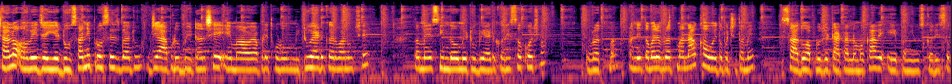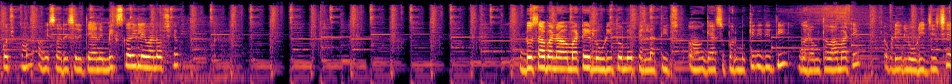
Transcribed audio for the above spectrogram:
ચાલો હવે જઈએ ઢોસાની પ્રોસેસ બાજુ, જે આપણું બેટર છે, એમાં હવે આપણે થોડું મીઠું એડ કરવાનું છે. તમે સિંદો મીઠું બી એડ કરી શકો છો વ્રતમાં. અને તમારે વ્રતમાં ના ખાવું હોય તો પછી તમે સાદું આપણું જે ટાટા નમક આવે એ પણ યુઝ કરી શકો છો એમાં હવે સરસ રીતે આને મિક્સ કરી લેવાનો છે. ડોસા બનાવવા માટે લોડી તો મેં પહેલાંથી જ ગેસ ઉપર મૂકી દીધી હતી ગરમ થવા માટે. આપણી લોડી જે છે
